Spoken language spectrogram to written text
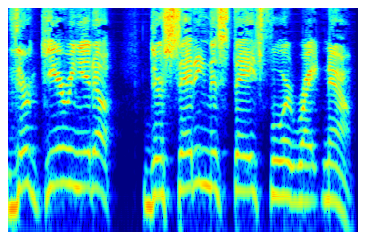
they're gearing it up. They're setting the stage for it right now.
